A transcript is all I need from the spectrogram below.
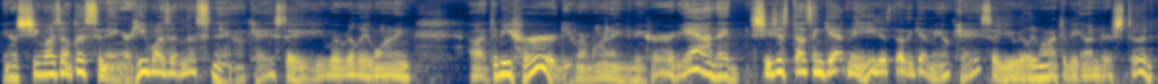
you know she wasn't listening or he wasn't listening okay so you were really wanting uh, to be heard. You were wanting to be heard. Yeah, and they, she just doesn't get me. He just doesn't get me. Okay, so you really want to be understood.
